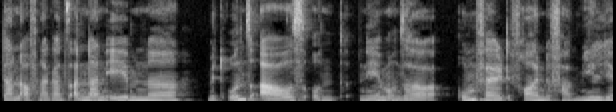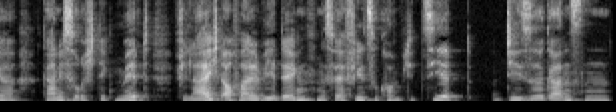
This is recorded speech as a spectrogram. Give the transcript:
dann auf einer ganz anderen Ebene mit uns aus und nehmen unser Umfeld, Freunde, Familie gar nicht so richtig mit. Vielleicht auch, weil wir denken, es wäre viel zu kompliziert, diese ganzen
